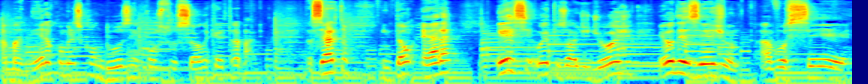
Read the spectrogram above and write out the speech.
a maneira como eles conduzem a construção daquele trabalho. Tá certo? Então era esse o episódio de hoje. Eu desejo a você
